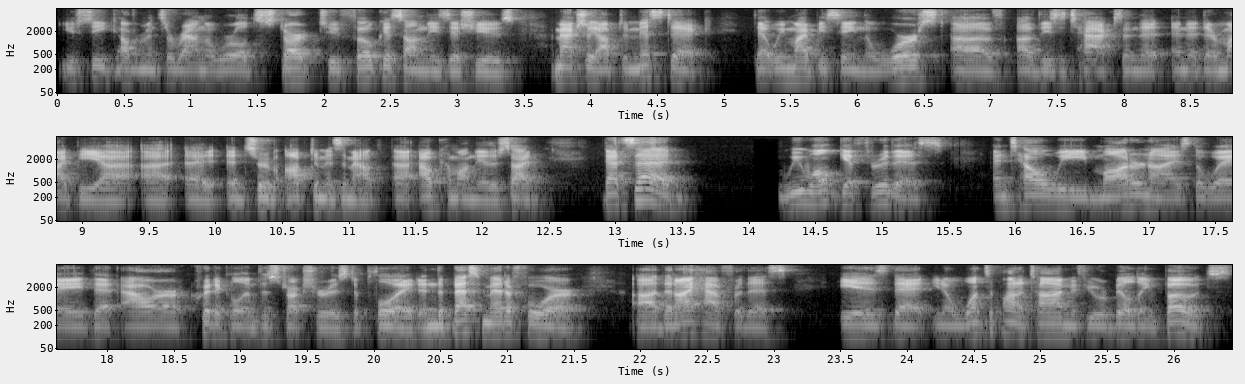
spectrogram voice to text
you see governments around the world start to focus on these issues, I'm actually optimistic that we might be seeing the worst of of these attacks, and that and that there might be a, a, a sort of optimism out uh, outcome on the other side. That said, we won't get through this until we modernize the way that our critical infrastructure is deployed. And the best metaphor uh, that I have for this is that you know once upon a time, if you were building boats,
